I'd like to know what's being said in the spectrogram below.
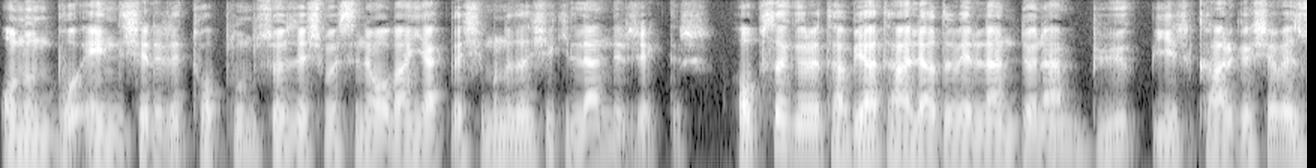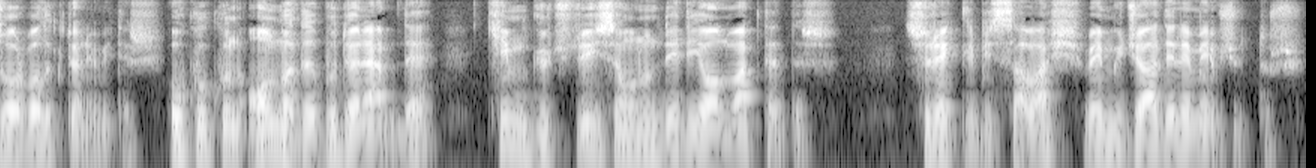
Onun bu endişeleri toplum sözleşmesine olan yaklaşımını da şekillendirecektir. Hobbes'a göre tabiat hali adı verilen dönem büyük bir kargaşa ve zorbalık dönemidir. Hukukun olmadığı bu dönemde kim güçlüyse onun dediği olmaktadır. Sürekli bir savaş ve mücadele mevcuttur.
